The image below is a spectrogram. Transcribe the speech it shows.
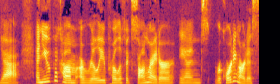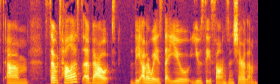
Yeah. And you've become a really prolific songwriter and recording artist. Um, so tell us about the other ways that you use these songs and share them.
